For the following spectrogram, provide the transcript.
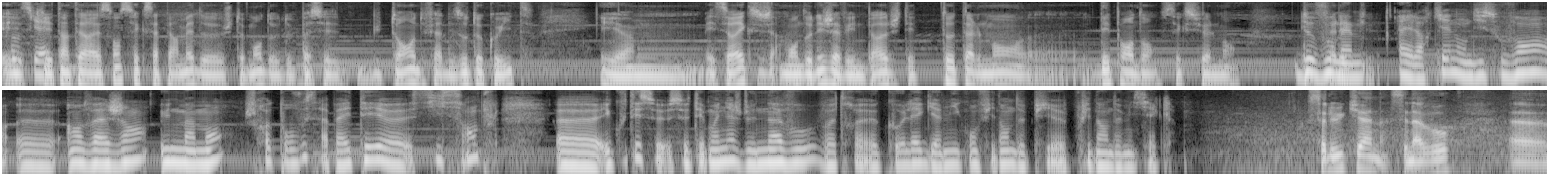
Et ce qui est intéressant, c'est que ça permet de justement de, de passer du temps, de faire des autocoïtes. Et, euh, et c'est vrai que à un moment donné, j'avais une période, où j'étais totalement euh, dépendant sexuellement. De vous-même. que- Alors Ken, on dit souvent euh, un vagin, une maman. Je crois que pour vous, ça n'a pas été euh, si simple. Euh, écoutez ce, ce témoignage de Navo, votre collègue, ami, confident depuis euh, plus d'un demi-siècle. Salut Kian, c'est Navo. Euh,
